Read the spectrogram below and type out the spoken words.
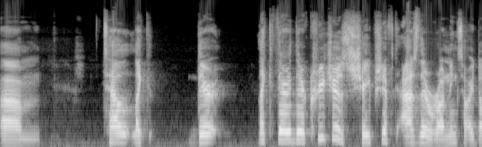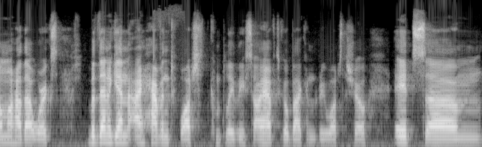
um, tell like they're like their their creatures shapeshift as they're running. So I don't know how that works. But then again, I haven't watched it completely, so I have to go back and rewatch the show. It's um,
